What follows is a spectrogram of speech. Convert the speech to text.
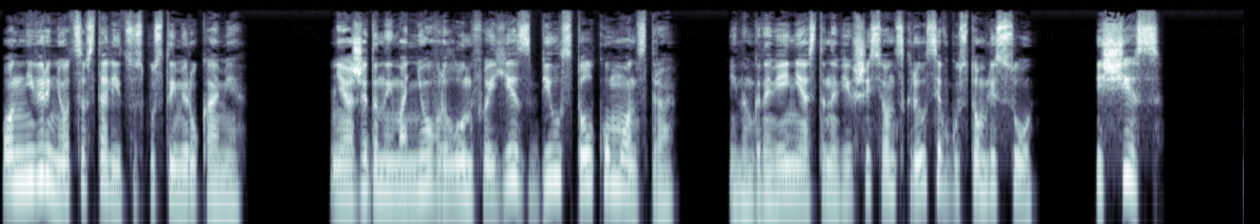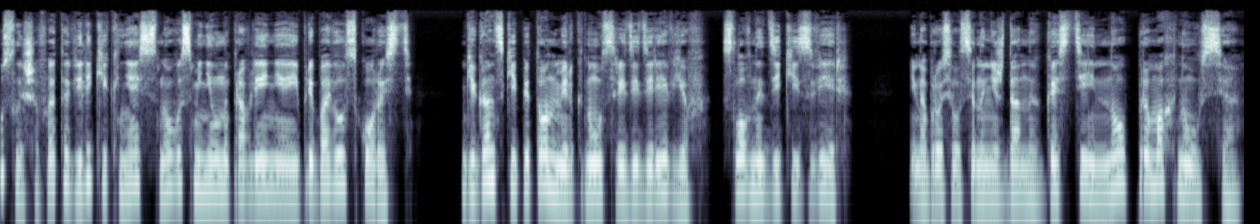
он не вернется в столицу с пустыми руками. Неожиданный маневр Лун Фэйе сбил с толку монстра, и на мгновение остановившись, он скрылся в густом лесу. Исчез, Услышав это, великий князь снова сменил направление и прибавил скорость. Гигантский питон мелькнул среди деревьев, словно дикий зверь, и набросился на нежданных гостей, но промахнулся.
